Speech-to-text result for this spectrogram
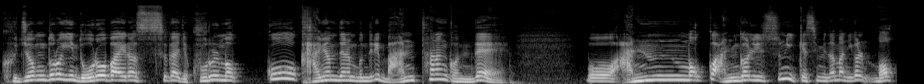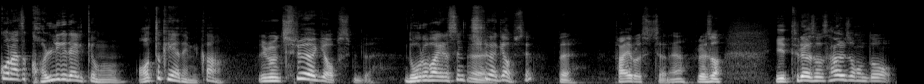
그 정도로 이 노로바이러스가 이제 굴을 먹고 감염되는 분들이 많다는 건데 뭐 안 먹고 안 걸릴 수는 있겠습니다만 이걸 먹고 나서 걸리게 될 경우 어떻게 해야 됩니까? 이건 치료약이 없습니다. 노로바이러스는 네. 치료약이 없어요? 네, 바이러스잖아요. 그래서 이틀에서 사흘 정도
